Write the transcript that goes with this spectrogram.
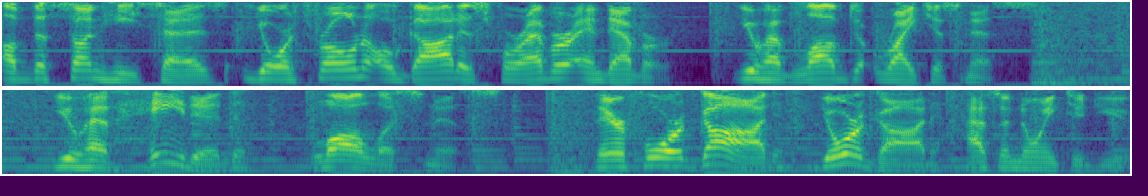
Of the Son, he says, Your throne, O God, is forever and ever. You have loved righteousness. You have hated lawlessness. Therefore, God, your God, has anointed you.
